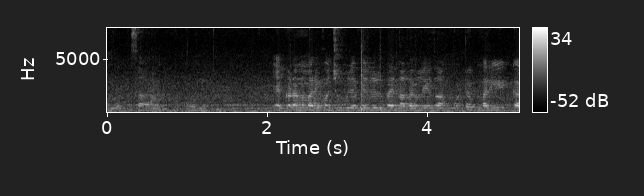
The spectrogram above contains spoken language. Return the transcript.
ఇంకొకసారి ఎక్కడన్నా మరి కొంచెం వెల్లుల్లిపై నలగలేదు అనుకుంటే మరీ ఇంకా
